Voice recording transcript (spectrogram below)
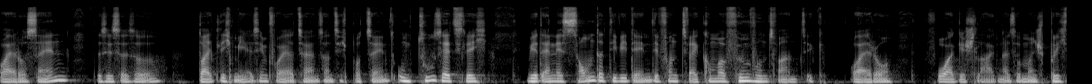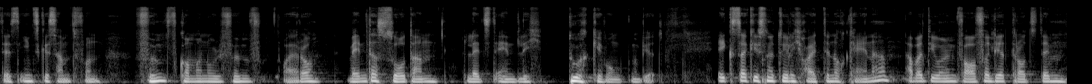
Euro sein. Das ist also deutlich mehr als im Vorjahr 22 Prozent. Und zusätzlich wird eine Sonderdividende von 2,25 Euro vorgeschlagen. Also man spricht jetzt insgesamt von 5,05 Euro, wenn das so dann letztendlich durchgewunken wird. Exakt ist natürlich heute noch keiner, aber die OMV verliert trotzdem,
